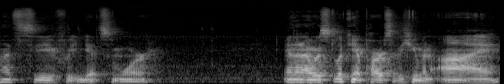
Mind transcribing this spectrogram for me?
let's see if we can get some more. And then I was looking at parts of the human eye.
